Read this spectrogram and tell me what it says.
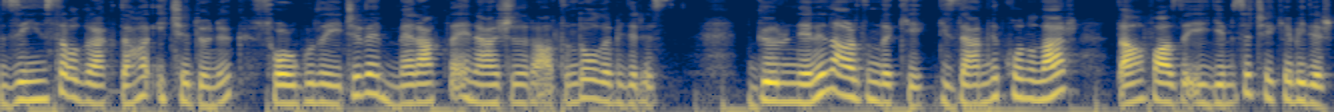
zihinsel olarak daha içe dönük, sorgulayıcı ve meraklı enerjiler altında olabiliriz. Görünenin ardındaki gizemli konular daha fazla ilgimizi çekebilir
